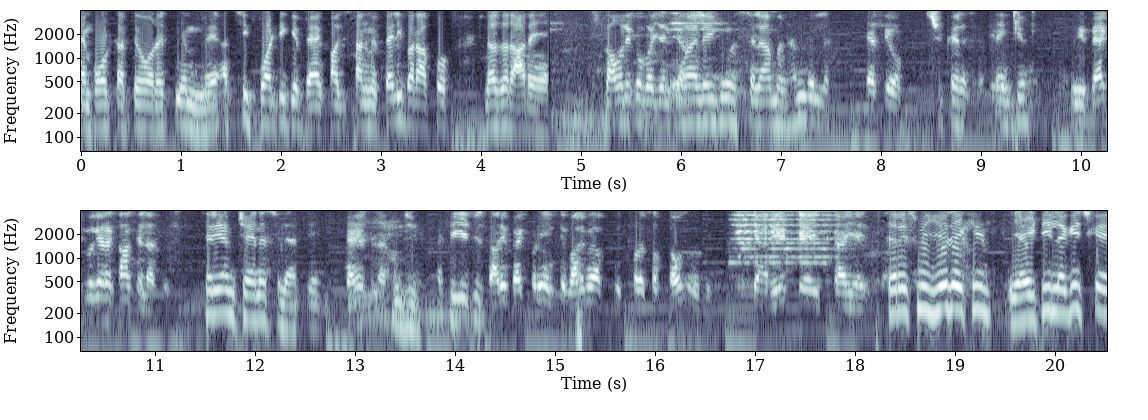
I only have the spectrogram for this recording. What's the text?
इम्पोर्ट करते हो? और इतने अच्छी क्वालिटी के बैग पाकिस्तान में पहली बार आपको नज़र आ रहे हैं। वालेकुम अस्सलाम अल्हम्दुलिल्लाह। कैसे हो? शुक्र है सर थैंक यू तो ये बैग वगैरह कहाँ से लाते हो? सर ये हम चाइना से लाते हैं। चाइना से लाते हो? जी। अच्छा ये जो सारे बैग पड़े हैं इनके बारे में आप थोड़ा सा बताओ क्या रेट क्या है इसका या इसका? सर इसमें ये देखें ये लगेज के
